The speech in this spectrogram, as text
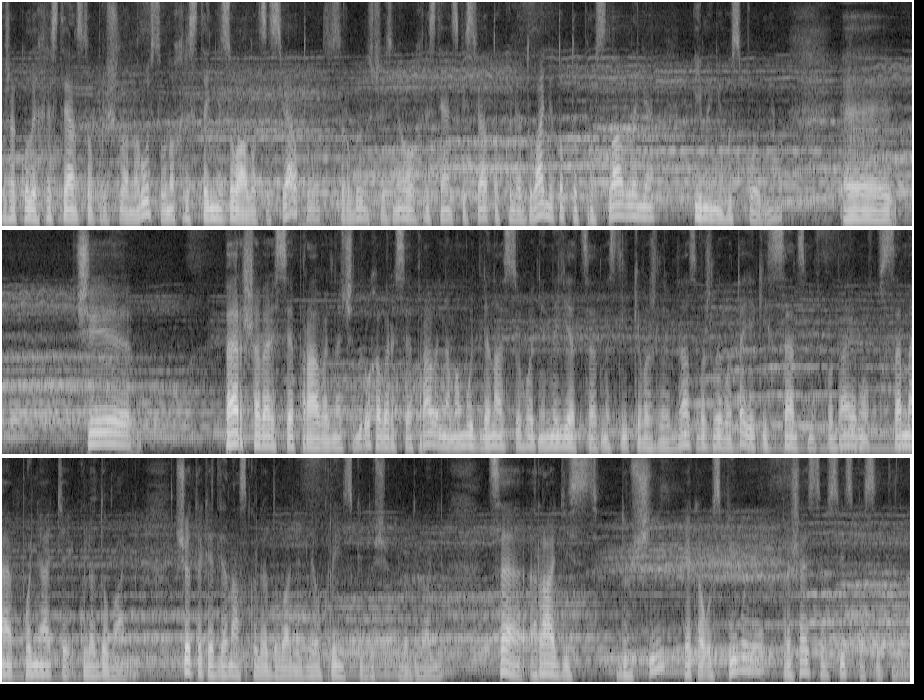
вже коли християнство прийшло на Русь, воно християнізувало це свято, от, зробивши з нього християнське свято колядування, тобто прославлення імені Господнього. Е, чи перша версія правильна, чи друга версія правильна, мабуть, для нас сьогодні не є це настільки важливо. Для нас важливо те, який сенс ми вкладаємо в саме поняття колядування. Що таке для нас колядування, для української душі колядування? Це радість душі, яка оспівує пришестя в світ Спасителя,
